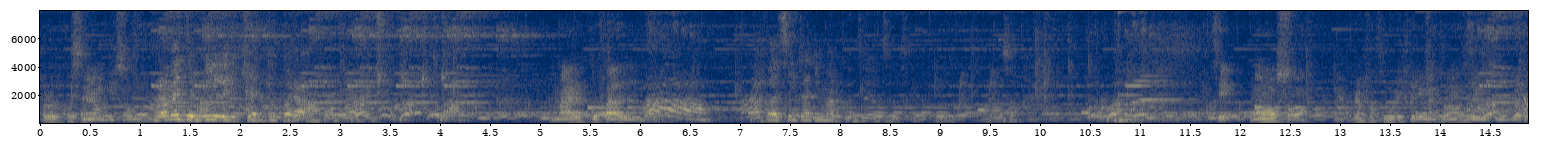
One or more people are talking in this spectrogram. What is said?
Però questo ne ho bisogno. Veramente 1140 reali. Marco Faldo. La falsità di Marco 007. Non lo so. Sì, non lo so. Appena fatto un riferimento a un altro youtuber.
